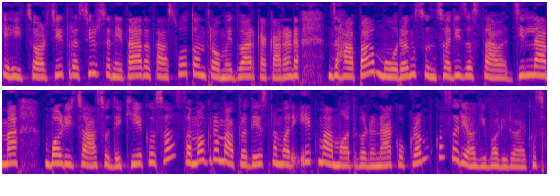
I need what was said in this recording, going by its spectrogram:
केही चर्चित र शीर्ष नेता तथा स्वतन्त्र उम्मेद्वारका कारण झापा मोरङ सुनसरी जस्ता जिल्लामा बढ़ी चासो देखिएको छ। समग्रमा प्रदेश नम्बर एकमा मतगणनाको क्रम कसरी अघि बढ़िरहेको छ?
